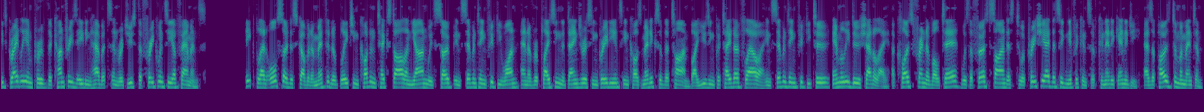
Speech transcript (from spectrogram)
It greatly improved the country's eating habits and reduced the frequency of famines. Ekblad also discovered a method of bleaching cotton textile and yarn with soap in 1751, and of replacing the dangerous ingredients in cosmetics of the time by using potato flour in 1752. Emily du Châtelet, a close friend of Voltaire, was the first scientist to appreciate the significance of kinetic energy, as opposed to momentum.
